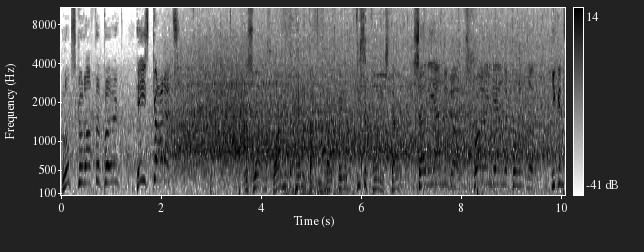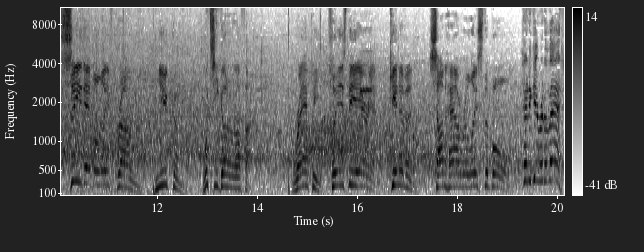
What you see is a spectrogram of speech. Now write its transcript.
Looks good off the boot. He's got it. The Swans won't hit the panic button, but it's been a disappointing start. So the underdogs throwing down the gauntlet. You can see their belief growing. Newcombe, what's he got on offer? Rampe clears the area. Ginnivan somehow released the ball. How'd he get rid of that?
